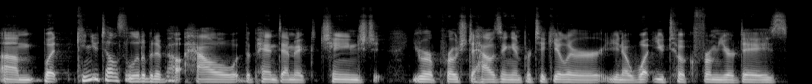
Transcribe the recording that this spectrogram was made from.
Um, but can you tell us a little bit about how the pandemic changed your approach to housing, in particular? You know what you took from your days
